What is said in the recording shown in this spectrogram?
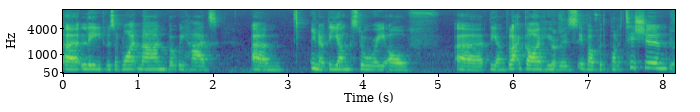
uh, lead was a white man, but we had, um, you know, the young story of uh, the young black guy who Yes. was involved with a politician. Yeah.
